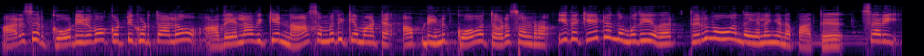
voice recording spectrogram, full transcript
அரசர் கோடி ரூபா கொட்டி கொடுத்தாலும் அதையெல்லாம் விற்க நான் சம்மதிக்க மாட்டேன் அப்படின்னு கோவத்தோட சொல்றான். இதை கேட்ட அந்த முதியவர் திரும்பவும் அந்த இளைஞனை பார்த்து சரி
